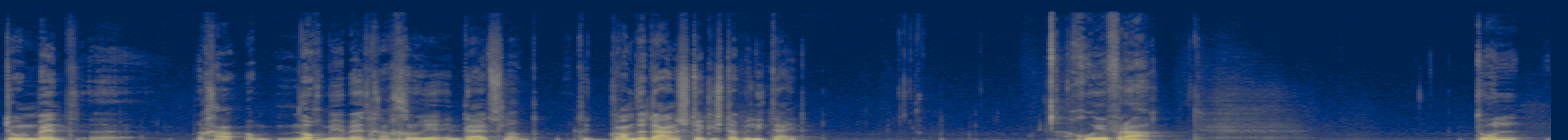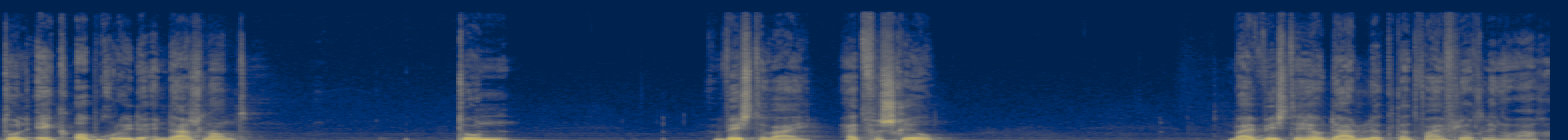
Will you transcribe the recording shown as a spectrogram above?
toen bent, eh, ga, nog meer bent gaan groeien in Duitsland? Kwam er daar een stukje stabiliteit? Goeie vraag. Toen, toen ik opgroeide in Duitsland, toen wisten wij het verschil. Wij wisten heel duidelijk dat wij vluchtelingen waren.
